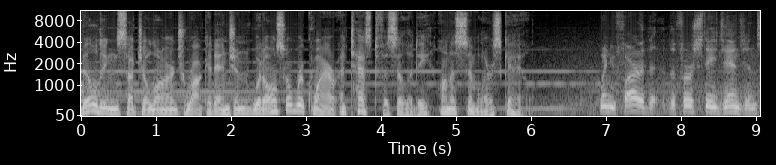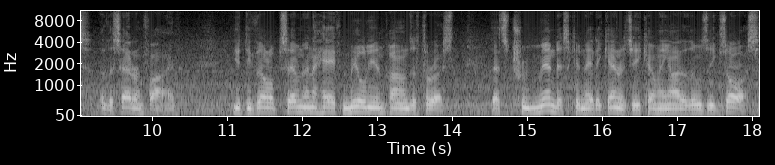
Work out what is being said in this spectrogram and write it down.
Building such a large rocket engine would also require a test facility on a similar scale. When you fire the, the first stage engines of the Saturn V, you develop seven and a half million pounds of thrust. That's tremendous kinetic energy coming out of those exhausts.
